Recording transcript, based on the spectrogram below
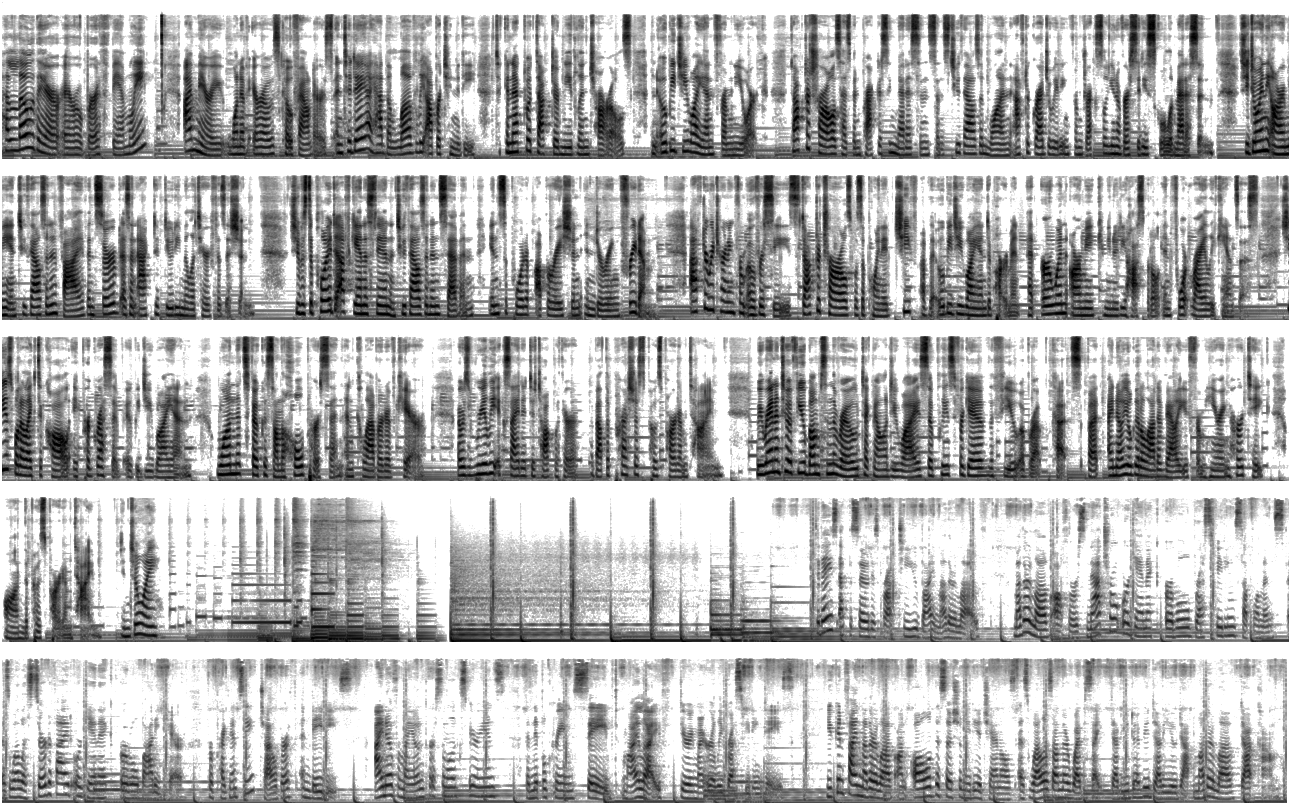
Hello there, Arrow Birth family. I'm Mary, one of Arrow's co founders, and today I had the lovely opportunity to connect with Dr. Meadlin Charles, an OBGYN from New York. Dr. Charles has been practicing medicine since 2001 after graduating from Drexel University School of Medicine. She joined the Army in 2005 and served as an active duty military physician. She was deployed to Afghanistan in 2007 in support of Operation Enduring Freedom. After returning from overseas, Dr. Charles was appointed chief of the OBGYN department at Irwin Army Community Hospital in Fort Riley, Kansas. She is what I like to call a progressive OBGYN, one that's focused on the whole person and collaborative care. I was really excited to talk with her about the precious postpartum time. We ran into a few bumps in the road technology wise, so please forgive the few abrupt cuts, but I know you'll get a lot of value from hearing her take on the postpartum time. Enjoy! Today's episode is brought to you by Mother Love. Mother Love offers natural organic herbal breastfeeding supplements as well as certified organic herbal body care for pregnancy, childbirth, and babies. I know from my own personal experience, the nipple cream saved my life during my early breastfeeding days. You can find Mother Love on all of the social media channels as well as on their website, www.motherlove.com.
